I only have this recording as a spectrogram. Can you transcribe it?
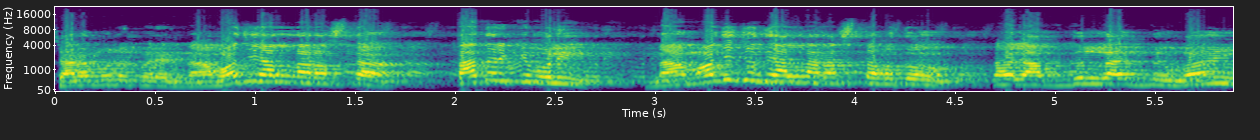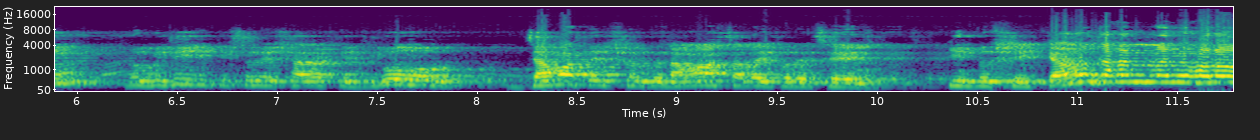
যারা মনে করে নামাজি আল্লাহ রাস্তা, তাদেরকে বলি, নামাজি যদি আল্লাহ রাস্তা হতো, তাহলে আব্দুল্লাহ ইবনে উবাই নবীজির পিছনে সারাটি জীবন জামাতের সঙ্গে নামাজ আদায় করেছেন। কিন্তু সে কেন জাহান্নামী হলো?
